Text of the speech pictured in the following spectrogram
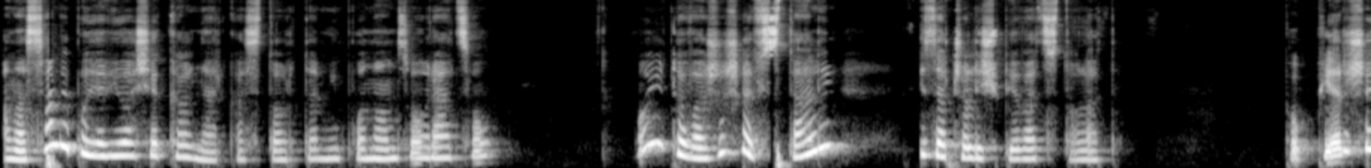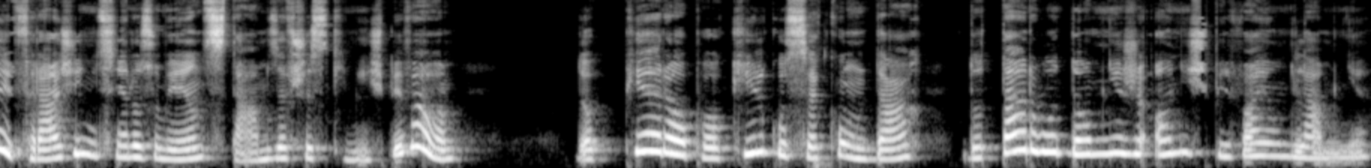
a na sali pojawiła się kelnerka z tortem i płonącą racą. Moi towarzysze wstali i zaczęli śpiewać sto lat. Po pierwszej frazie, nic nie rozumiejąc, stałam ze wszystkimi śpiewałam. Dopiero po kilku sekundach dotarło do mnie, że oni śpiewają dla mnie.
